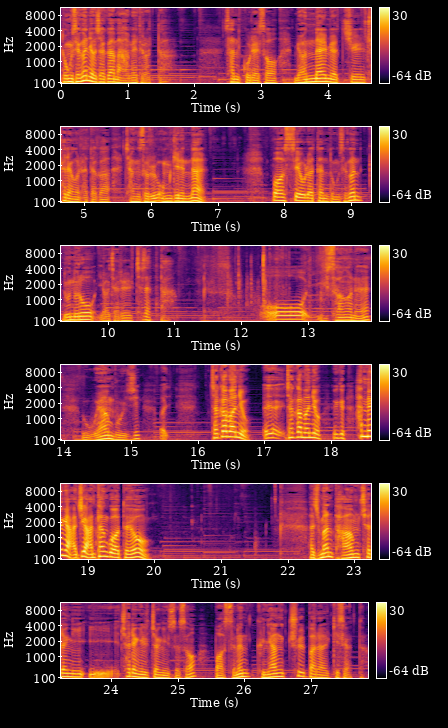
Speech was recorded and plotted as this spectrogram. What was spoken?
동생은 여자가 마음에 들었다. 산골에서 몇 날 며칠 촬영을 하다가 장소를 옮기는 날 버스에 올라탄 동생은 눈으로 여자를 찾았다. 어, 이상하네. 왜 안 보이지? 어, 잠깐만요. 에, 잠깐만요. 이게 한 명이 아직 안 탄 것 같아요. 하지만 다음 촬영이 이, 촬영 일정이 있어서 버스는 그냥 출발할 기세였다.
